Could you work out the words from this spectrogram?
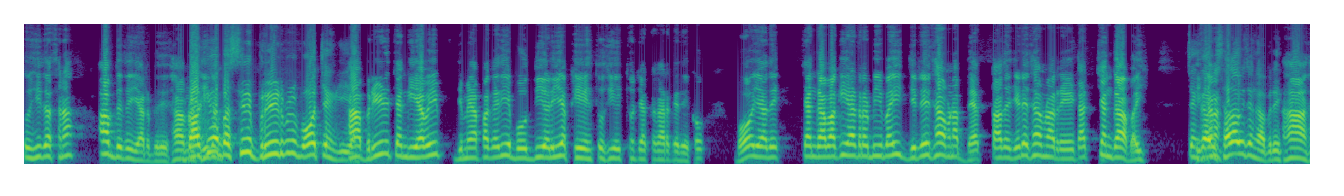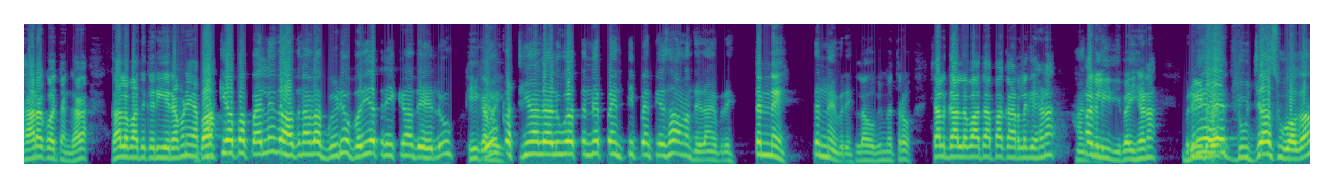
ਤੁਸੀਂ ਦੱਸਣਾ ਆਪਦੇ ਤਜਰਬੇ ਦੇ ਹਿਸਾਬ ਨਾਲ ਬਾਕੀ ਉਹ? ਬੱਸੀ ਦੀ ਬਰੀਡ ਵੀ ਬਹੁਤ ਚੰਗੀ ਆ। ਹਾਂ ਬਰੀਡ ਚੰਗੀ ਆ ਬਈ ਜਿਵੇਂ ਆਪਾਂ ਕਹਦੀਏ ਬੋਦੀ ਵਾਲੀ ਆ ਫੇਸ ਤੁਸੀਂ ਇੱਥੋਂ ਚੈੱਕ ਕਰਕੇ ਦੇਖੋ ਬਹੁਤ ਜ਼ਿਆਦਾ ਚੰਗਾ। ਬਾਕੀ ਆਰਡਰ ਵੀ ਬਾਈ ਜਿਹੜੇ ਹਿਸਾਬ ਨਾਲ ਬੈਤਾ ਤੇ ਜਿਹੜੇ ਹਿਸਾਬ ਨਾਲ ਰੇਟ ਆ ਚੰਗਾ ਬਾਈ। ਚੰਗਾ ਵੀ? ਸਾਰਾ ਵੀ ਚੰਗਾ ਵੀਰੇ। ਹਾਂ ਸਾਰਾ ਕੁਝ ਚੰਗਾ। ਗੱਲਬਾਤ ਕਰੀਏ ਰਮਣੇ ਆਪਾਂ। ਬਾਕੀ ਆਪਾਂ ਪਹਿਲੇ ਦੱਸ ਦੇਣਾ ਵਾਲਾ ਵੀਡੀਓ ਵਧੀਆ ਤਰੀਕੇ ਨਾਲ ਦੇਖ ਲੂ ਠੀਕ ਉਹ ਬਾਈ। ਇਕੱਠੀਆਂ ਲੈ ਲੂਗਾ ਤਿੰਨੇ 35 35 ਹਿਸਾਬ ਨਾਲ ਦੇ ਦਾਂਗੇ ਵੀਰੇ। ਤਿੰਨੇ? ਤਿੰਨੇ ਵੀਰੇ। ਲਓ ਵੀ ਮਿੱਤਰੋ ਚੱਲ ਗੱਲਬਾਤ ਆਪਾਂ ਕਰ ਲਗੇ ਹਨਾ? ਹਾਂਜੀ। ਅਗਲੀ ਦੀ ਬਾਈ ਹਨਾ? ਵੀਰੇ ਬਰੀਡ ਇਹ ਦੂਜਾ ਸੂਆਗਾ।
